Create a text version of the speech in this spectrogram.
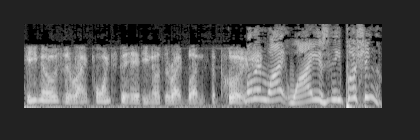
he knows the right points to hit. He knows the right buttons to push. Well, then why why isn't he pushing them?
